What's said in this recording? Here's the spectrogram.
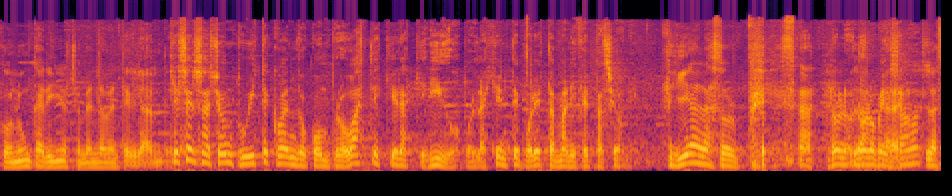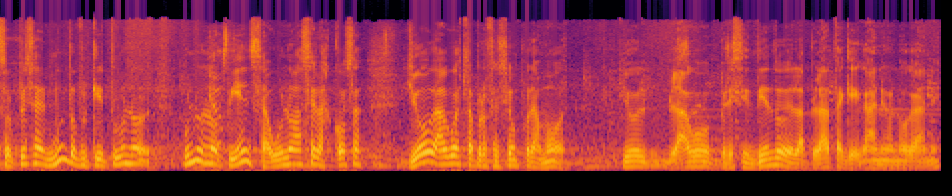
con un cariño tremendamente grande. ¿Qué sensación tuviste cuando comprobaste que eras querido por la gente por estas manifestaciones? Ya la sorpresa. ¿No, lo pensabas? La, sorpresa del mundo, porque tú no, uno no piensa, uno hace las cosas. Yo hago esta profesión por amor. Yo la hago prescindiendo de la plata que gane o no gane.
